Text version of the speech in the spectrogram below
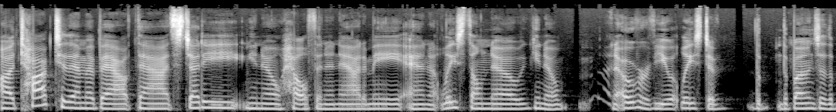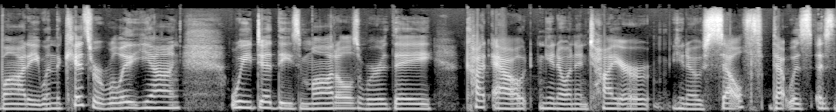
uh, talk to them about that. Study, you know, health and anatomy, and at least they'll know, you know, an overview at least of the, the bones of the body. When the kids were really young, we did these models where they cut out, you know, an entire, you know, self that was as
